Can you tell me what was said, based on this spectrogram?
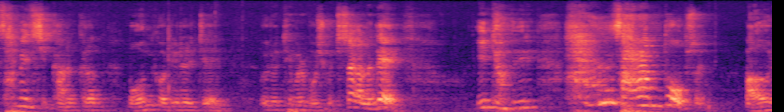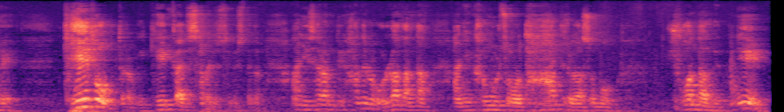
3일씩 가는 그런 먼 거리를 이제 의료팀을 모시고 찾아갔는데 인디언들이 한 사람도 없어요. 마을에 개도 없더라고요. 개까지 사라졌어요. 그래서 내가 아니 이 사람들이 하늘로 올라갔나 아니 강물 속으로 다 들어가서 뭐 죽었나 그랬더니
